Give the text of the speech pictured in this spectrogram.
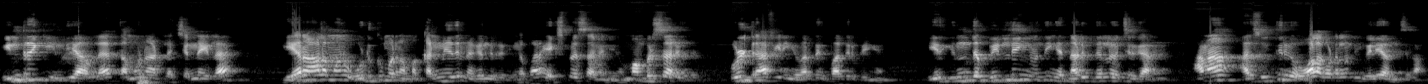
இன்றைக்கு இந்தியாவில் தமிழ்நாட்டில் சென்னையில் ஏராளமான ஒடுக்குமுறை நம்ம கண்ணெதிர் நகர்ந்துட்டு இருக்கு. இங்க பாருங்க எக்ஸ்பிரஸ் அவென்யூ அம்மா பெருசா இருக்குது. ஃபுல் டிராஃபிக் நீங்க வரதுக்கு பார்த்துருப்பீங்க. இது இந்த பில்டிங் வந்து இங்க நடுத்தரில் வச்சிருக்காங்க. ஆனா அது சுத்தி இருக்க ஓலக்கோட்டையில இருந்து வெளியே அமைச்சிடலாம்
